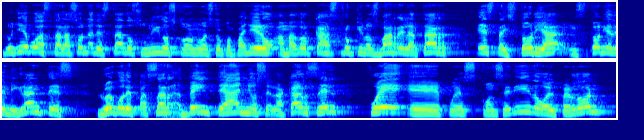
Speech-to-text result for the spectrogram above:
Lo llevo hasta la zona de Estados Unidos con nuestro compañero Amador Castro, que nos va a relatar esta historia, historia de migrantes. Luego de pasar 20 años en la cárcel, fue eh, pues concedido el perdón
